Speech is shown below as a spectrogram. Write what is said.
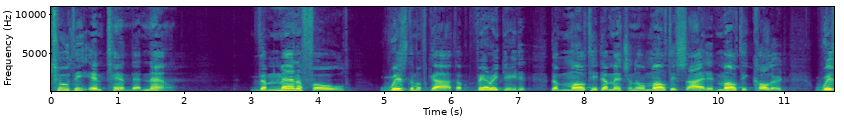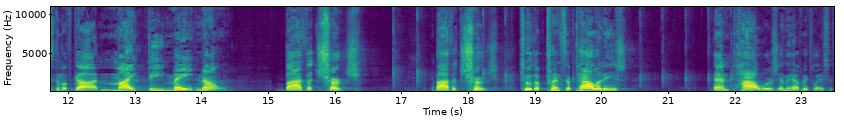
to the intent that now the manifold wisdom of God, the variegated, the multidimensional, multi sided, multicolored wisdom of God might be made known by the church, by the church to the principalities and powers in the heavenly places.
